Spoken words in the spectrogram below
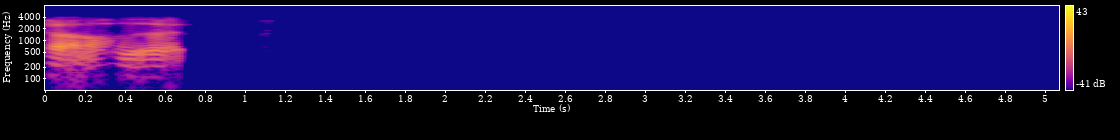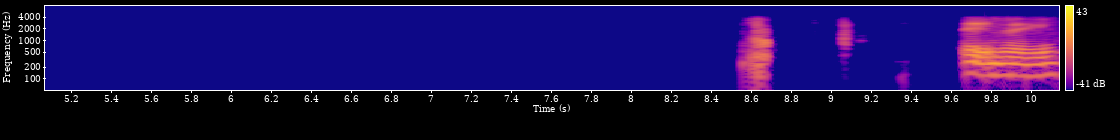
childhood. Amen.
